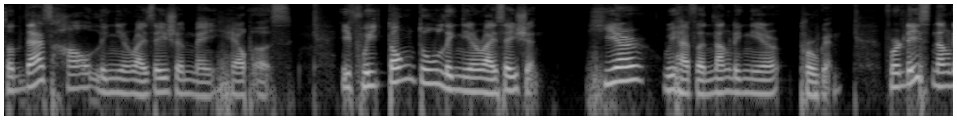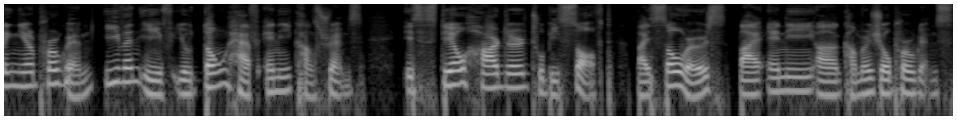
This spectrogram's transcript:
so that's how linearization may help us. If we don't do linearization, here we have a nonlinear program. For this nonlinear program, even if you don't have any constraints, it's still harder to be solved by solvers by any uh, commercial programs.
